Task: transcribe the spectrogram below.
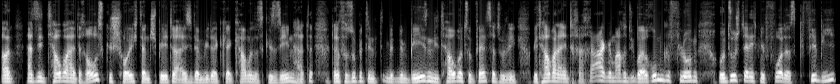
Aber dann hat sie die Taube halt rausgescheucht dann später, als sie dann wieder kam und das gesehen hatte. Und dann versucht mit dem, mit dem Besen die Taube zum Fenster zu bewegen. Und die Taube hat einen Trara gemacht und überall rumgeflogen. Und so stelle ich mir vor, dass Quibi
